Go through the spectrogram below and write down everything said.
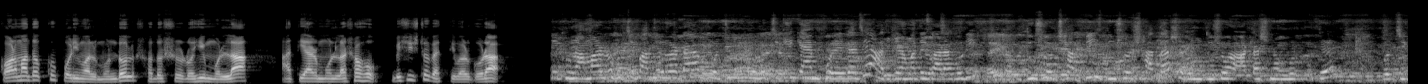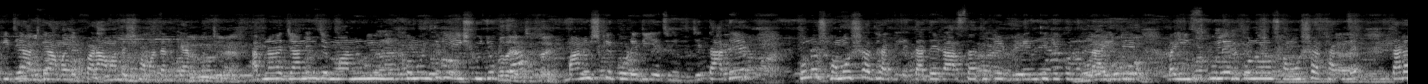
কর্মাধ্যক্ষ পরিমল মণ্ডল সদস্য রহিম মোল্লা আতিয়ার মোল্লাসহ বিশিষ্ট ব্যক্তিবর্গরা। দেখুন আমার হচ্ছে পাথরঘাটা প্রচুর হচ্ছে কি ক্যাম্প হয়ে গেছে। আজকে আমাদের গাড়াগড়ি দুশো ছাব্বিশ দুশো সাতাশ এবং দুশো আঠাশ নম্বর বুথে হচ্ছে কি যে আজকে আমাদের পাড়া আমাদের সমাধান ক্যাম্প হচ্ছে। আপনারা জানেন যে মাননীয় মুখ্যমন্ত্রী এই সুযোগটা মানুষকে করে দিয়েছেন যে তাদের কোনো সমস্যা থাকলে তাদের রাস্তা থেকে ড্রেন থেকে কোনো লাইটে বা স্কুলের কোনো সমস্যা থাকলে তারা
